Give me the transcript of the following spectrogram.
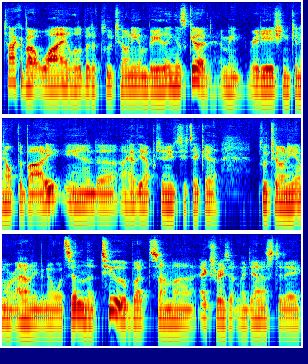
talk about why a little bit of plutonium bathing is good. I mean, radiation can help the body, and uh, I had the opportunity to take a plutonium, or I don't even know what's in the tube, but some uh, X-rays at my dentist today.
